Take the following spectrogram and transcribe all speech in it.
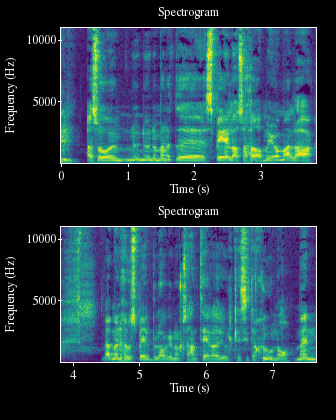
alltså nu, nu när man inte eh, spelar så hör man ju om alla, ja, men hur spelbolagen också hanterar olika situationer. Men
